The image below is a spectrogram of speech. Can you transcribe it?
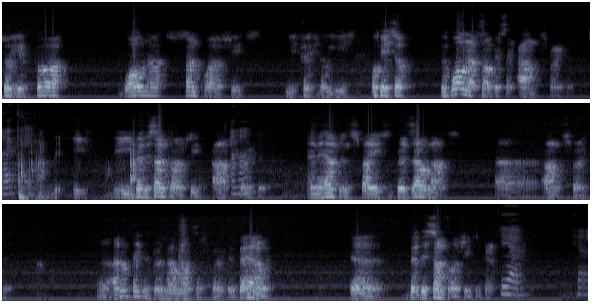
So you've got walnuts, sunflower seeds, nutritional yeast. Okay, so the walnuts obviously aren't sprouted. Okay. The the but the sunflower seeds are Uh-huh. sprouted, and the and spice Brazil nuts uh, aren't sprouted. Uh, I don't think the Brazil nuts are sprouted, but anyway. Uh, but the sunflower seeds are good. Yeah. Yeah.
